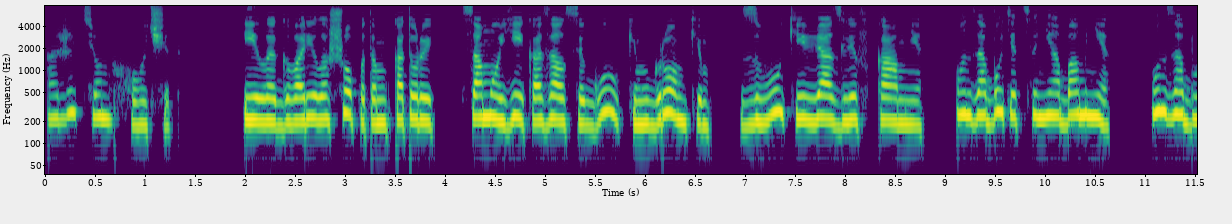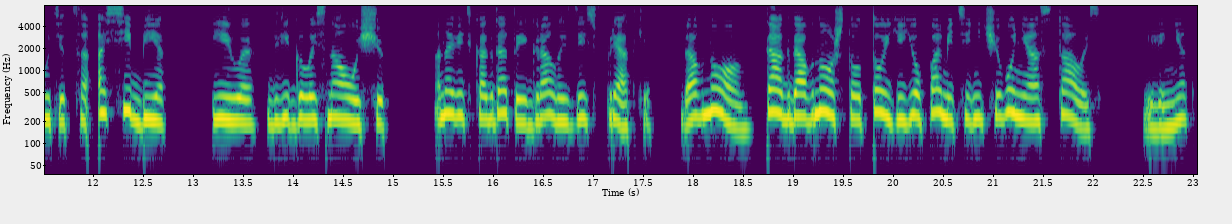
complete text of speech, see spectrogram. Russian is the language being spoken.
А жить он хочет. Ила говорила шепотом, который самой ей казался гулким, громким, звуки вязли в камне. Он заботится не обо мне, он заботится о себе, Ила двигалась на ощупь. Она ведь когда-то играла здесь в прятки. Давно, так давно, что той ее памяти ничего не осталось. Или нет?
